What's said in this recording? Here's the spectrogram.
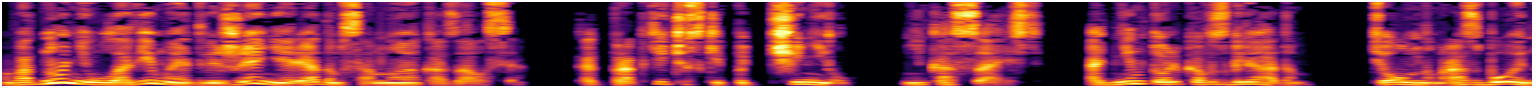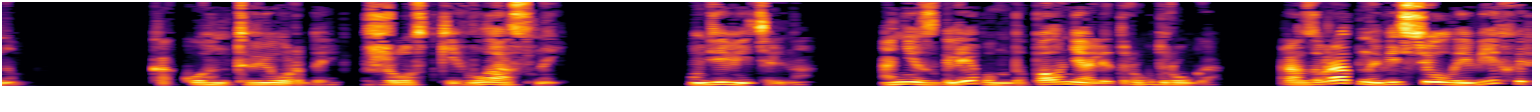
в одно неуловимое движение рядом со мной оказался, как практически подчинил, не касаясь, одним только взглядом, темным, разбойным. Какой он твердый, жесткий, властный. Удивительно. Они с Глебом дополняли друг друга. Развратно веселый вихрь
